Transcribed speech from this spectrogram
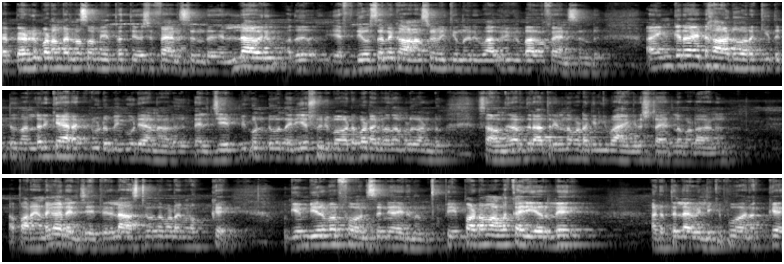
പെപ്പയുടെ ഒരു പടം വരുന്ന സമയത്ത് അത്യാവശ്യം ഫാൻസ് ഉണ്ട്. എല്ലാവരും അത് എഫ് എസ് തന്നെ കാണാൻ ശ്രമിക്കുന്ന ഒരു ഒരു വിഭാഗം ഫാൻസ് ഉണ്ട്. ഭയങ്കരമായിട്ട് ഹാർഡ് വർക്ക് ചെയ്തിട്ട് നല്ലൊരു ക്യാരക്ടർ ഉടമയും കൂടിയാണ് ആൾ. എൽ ജെ പി കൊണ്ടുവന്ന ശേഷം ഒരുപാട് പടങ്ങൾ നമ്മൾ കണ്ടു. സൗന്ദര്യ അർദ്ധരാത്രി എന്ന പടം എനിക്ക് ഭയങ്കര ഇഷ്ടമായിട്ടുള്ള പടമാണ്. പറയേണ്ട കാര്യം എൽ ജെ പിയിലെ ലാസ്റ്റ് വന്ന പടങ്ങളൊക്കെ ഗംഭീര പെർഫോമൻസ് തന്നെയായിരുന്നു. അപ്പോൾ ഈ പടം ആളുടെ കരിയറിൽ അടുത്ത ലെവലിലേക്ക് പോകാനൊക്കെ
